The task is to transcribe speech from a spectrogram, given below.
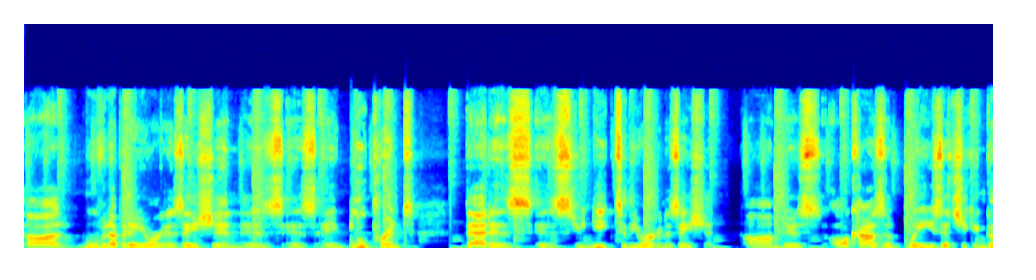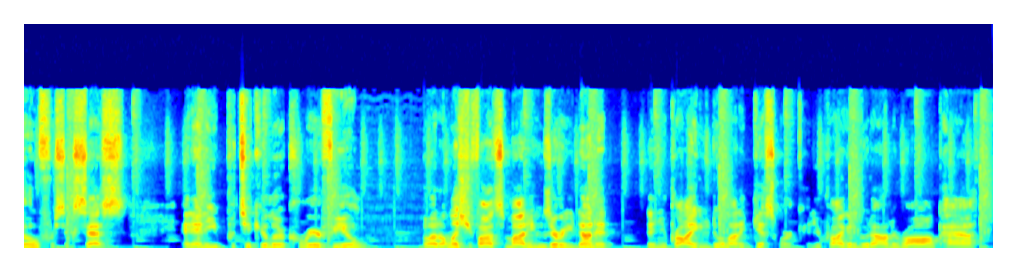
Uh, moving up in any organization is is a blueprint that is is unique to the organization. Um, there's all kinds of ways that you can go for success in any particular career field, but unless you find somebody who's already done it, then you're probably going to do a lot of guesswork, and you're probably going to go down the wrong path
